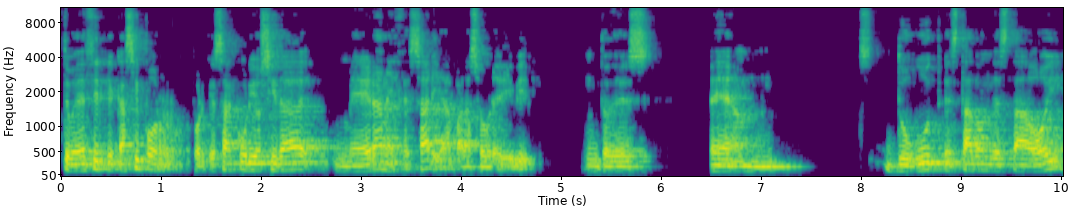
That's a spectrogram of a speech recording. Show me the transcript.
te voy a decir que casi por, porque esa curiosidad me era necesaria para sobrevivir. Entonces, eh, Dugut está donde está hoy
